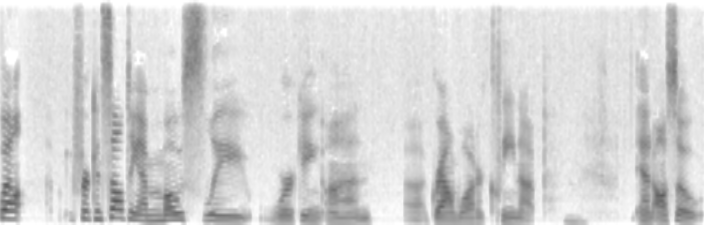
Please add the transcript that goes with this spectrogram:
well, for consulting, I'm mostly working on uh, groundwater cleanup and also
